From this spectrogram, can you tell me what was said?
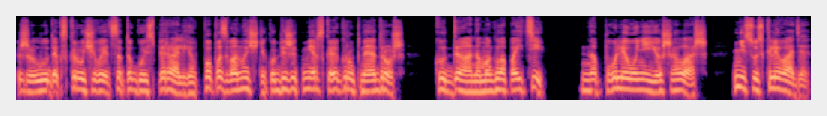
Желудок скручивается тугой спиралью, по позвоночнику бежит мерзкая крупная дрожь. Куда она могла пойти? На поле у нее шалаш. Несусь к леваде,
